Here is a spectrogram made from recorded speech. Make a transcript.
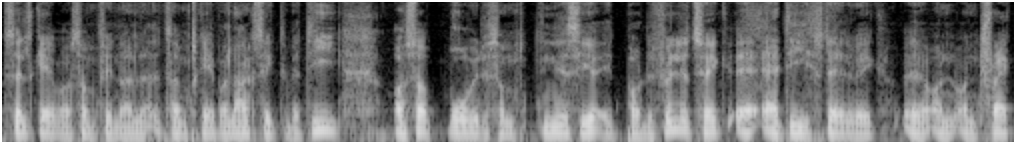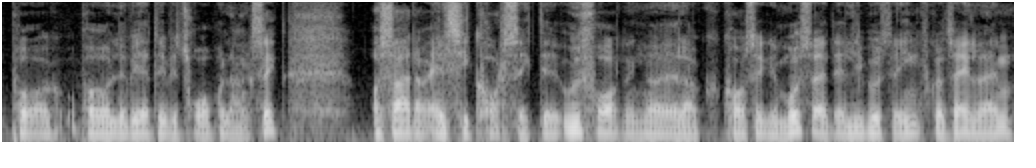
selskaber, som, finder, som skaber langsigtet værdi, og så bruger vi det, som Nina siger, et portefølje-check. Er de stadigvæk uh, on, on track på at, på at levere det, vi tror på lang sigt? Og så er der altid kortsigtede udfordringer, eller kortsigtede modsat, lige pludselig en kvartal eller anden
